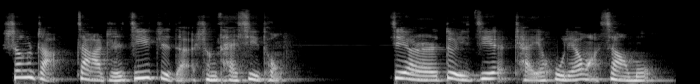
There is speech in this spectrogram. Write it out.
生长价值机制的生态系统，进而对接产业互联网项目，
